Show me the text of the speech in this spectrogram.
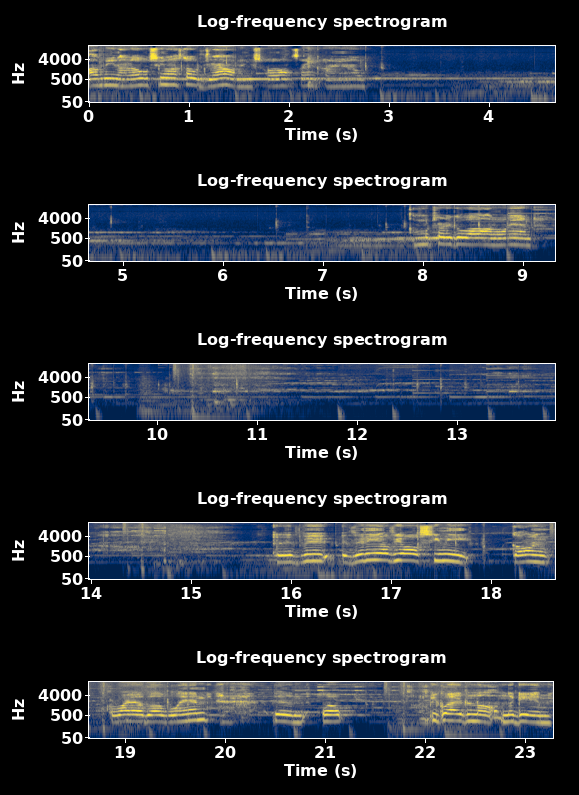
I mean, I don't see myself drowning, so I don't think I am. I'm gonna try to go out on land. And if, if any of y'all see me going right above land, then, well, be glad you're not in the game.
